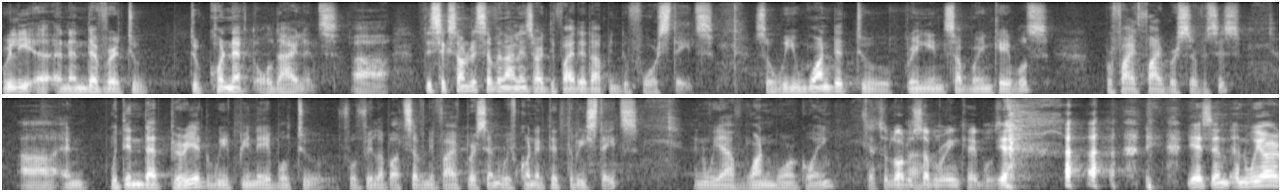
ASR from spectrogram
really a, an endeavor to, to connect all the islands. Uh, the 607 islands are divided up into four states. So we wanted to bring in submarine cables, provide fiber services, uh, and within that period, we've been able to fulfill about 75%. We've connected three states, and we have one more going. That's a lot of uh, submarine cables. Yeah. yes, and, and we are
